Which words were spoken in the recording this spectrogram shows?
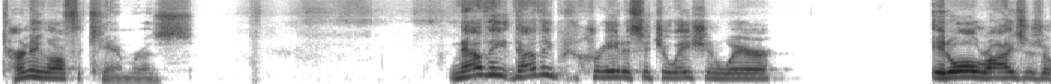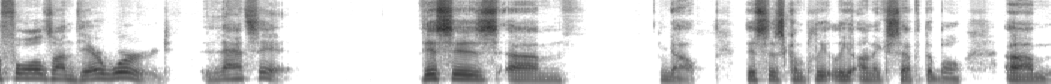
turning off the cameras. Now they now they create a situation where it all rises or falls on their word. That's it. This is um, no, this is completely unacceptable. Um,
